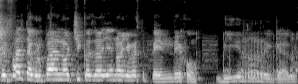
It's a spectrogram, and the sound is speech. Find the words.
pues falta grupal, no, chicos, ya no llegó este pendejo. Virga, güey.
